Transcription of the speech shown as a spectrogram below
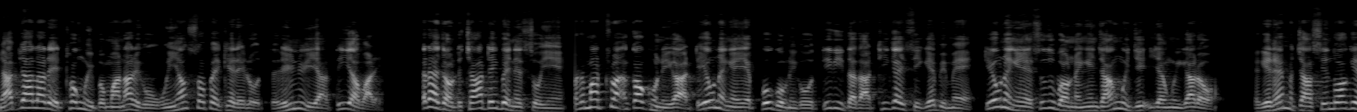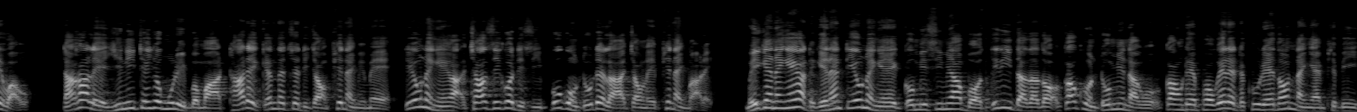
များပြားလာတဲ့ထွက်ငွေပမာဏတွေကိုဝင်ရောက်ဆွတ်ဖက်ခဲ့တယ်လို့သတင်းတွေအရသိရပါတယ်။ အဲဒါကြောင့်တခြားအတိတ်ပဲနဲ့ဆိုရင်ပထမ Trump အကောက်ခွန်တွေကတရုတ်နိုင်ငံရဲ့ပို့ကုန်တွေကိုတိတိတသာထိခိုက်စေခဲ့ပေမဲ့တရုတ်နိုင်ငံရဲ့စုစုပေါင်းနိုင်ငံခြားငွေကြေးအရန်ငွေကတော့တကယ်တမ်းမကျဆင်းသွားခဲ့ပါဘူး။ဒါကလည်းယင်းဒီထိန်းချုပ်မှုတွေပေါ်မှာထားတဲ့ကန့်သက်ချက်တွေကြောင့်ဖြစ်နိုင်ပေမဲ့တရုတ်နိုင်ငံကအခြားဈေးကွက်တွေစီပို့ကုန်တိုးတက်လာအကြောင်းလည်းဖြစ်နိုင်ပါတယ်အ မေရိကန်နိုင်ငံကတကယ်တမ်းတရုတ်နိုင်ငံရဲ့ကုန်ပစ္စည်းများပေါ်တိတိတသာသောအကောက်ခွန်တိုးမြင့်တာကိုအကောင့်ထဲပေါ်ခဲ့တဲ့တစ်ခုတည်းသောနိုင်ငံဖြစ်ပြီး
